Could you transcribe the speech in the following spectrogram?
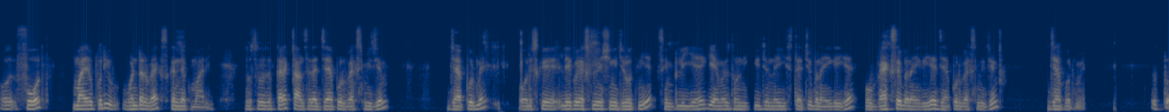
और fourth Mayapuri wonder wax Kanyakumari दोस्तों, जो करेक्ट आंसर है, जयपुर वैक्स म्यूज़ियम जयपुर में और इसके लिए कोई एक्सप्लेनेशन की ज़रूरत नहीं है। सिंपली ये है कि एम एस धोनी की जो नई स्टैचू बनाई गई है, वो वैक्स से बनाई गई है जयपुर वैक्स म्यूज़ियम जयपुर में। तो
